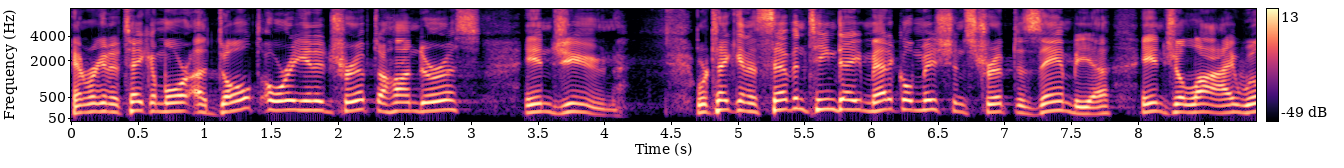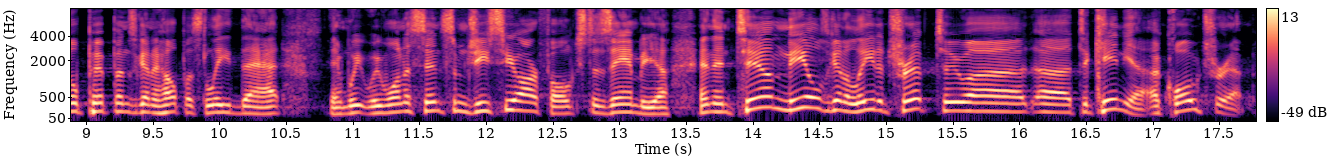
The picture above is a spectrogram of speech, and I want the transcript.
and we're going to take a more adult oriented trip to Honduras in June. We're taking a 17 day medical missions trip to Zambia in July. Will Pippin's going to help us lead that. And we, we want to send some GCR folks to Zambia. And then Tim Neal's going to lead a trip to, uh, uh, to Kenya, a Quo trip.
